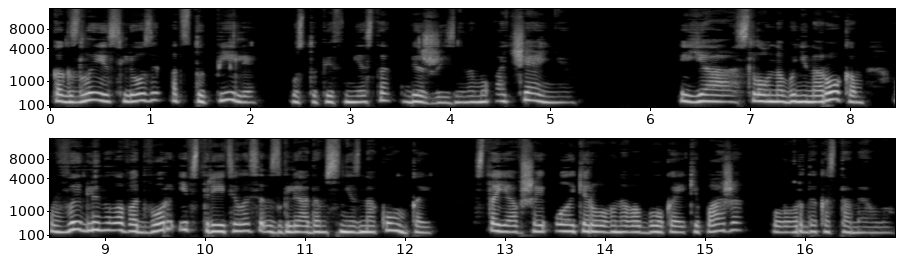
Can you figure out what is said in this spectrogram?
как злые слезы отступили, уступив место безжизненному отчаянию. Я, словно бы ненароком, выглянула во двор и встретилась взглядом с незнакомкой, стоявшей у лакированного бока экипажа лорда Кастанелло.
